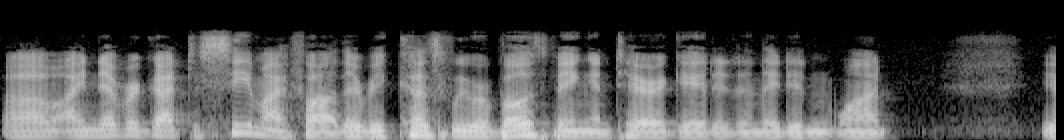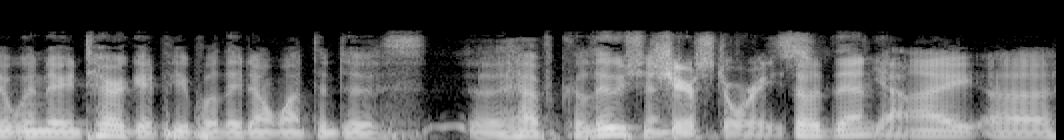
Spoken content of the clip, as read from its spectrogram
Um, I never got to see my father because we were both being interrogated, and they didn't want you know, when they interrogate people, they don't want them to uh, have collusion. Share stories. So then yeah. I uh,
